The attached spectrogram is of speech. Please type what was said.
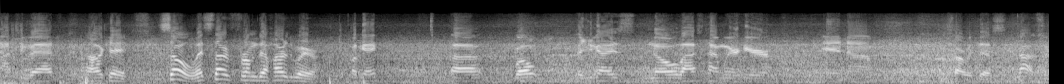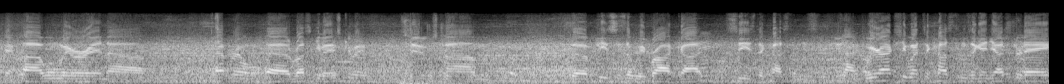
Not too bad. Okay, so let's start from the hardware. Okay. Uh, well, as you guys know, last time we were here in, um, let's start with this. No, it's okay. Uh, when we were in uh, Emerald, uh, Rusky Base, um, the pieces that we brought got seized at customs. We actually went to customs again yesterday.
